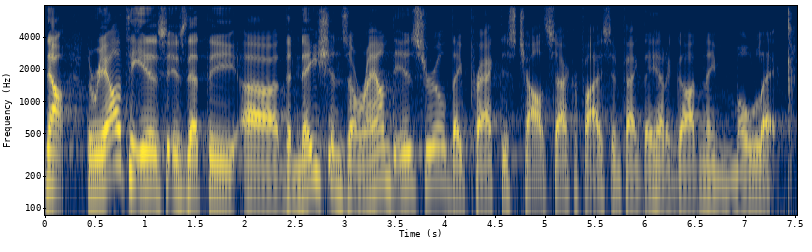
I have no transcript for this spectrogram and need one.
Now, the reality is, is that the, uh, the nations around Israel, they practiced child sacrifice. In fact, they had a god named Molech.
